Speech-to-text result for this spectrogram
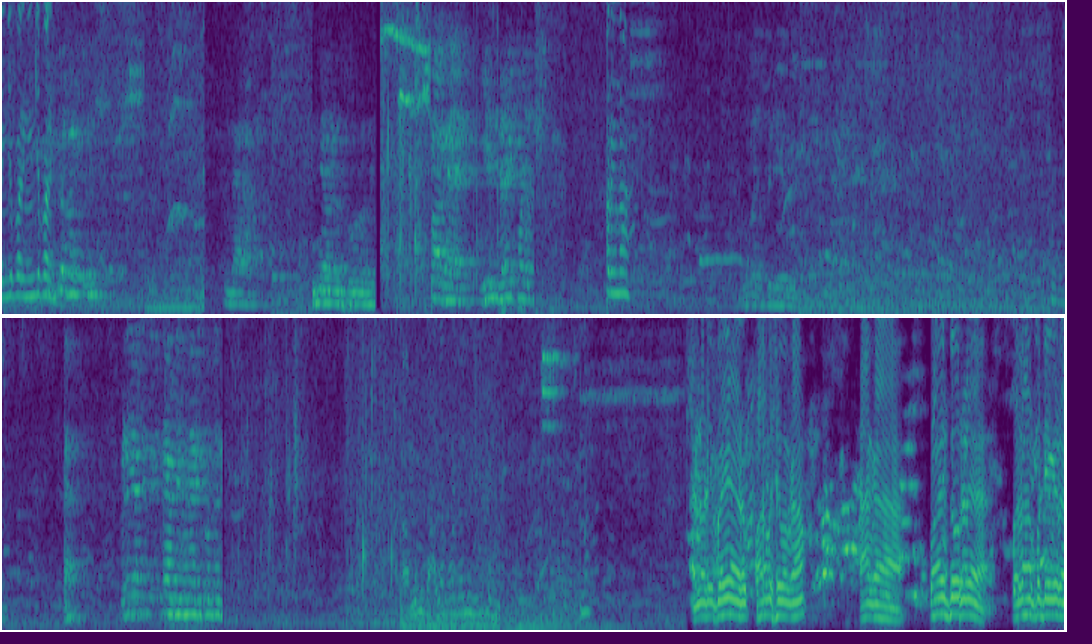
இங்க பாருங்க இங்க பாருங்க. விஞ்ஞான சூழ்நிலை. பாருங்கண்ணா. விளையாட்டு கொண்டு என்னுடைய பெயர் பரமசிவங்க. நாங்கள் கோயம்புத்தூரில் வெள்ளாம்பட்டிங்கிற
